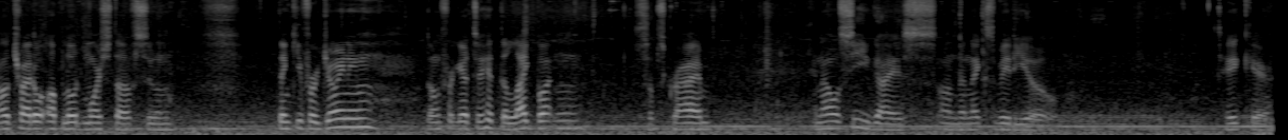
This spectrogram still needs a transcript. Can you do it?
I'll try to upload more stuff soon. Thank you for joining. Don't forget to hit the like button, subscribe, and I will see you guys on the next video. Take care.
